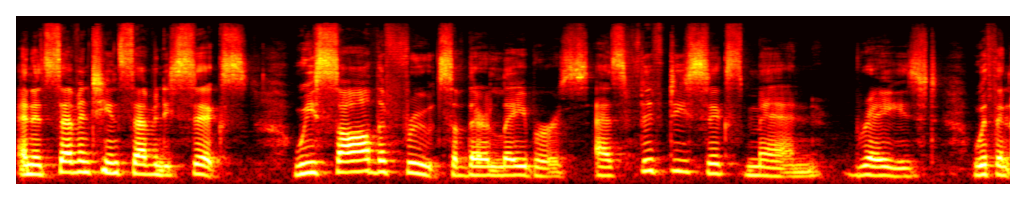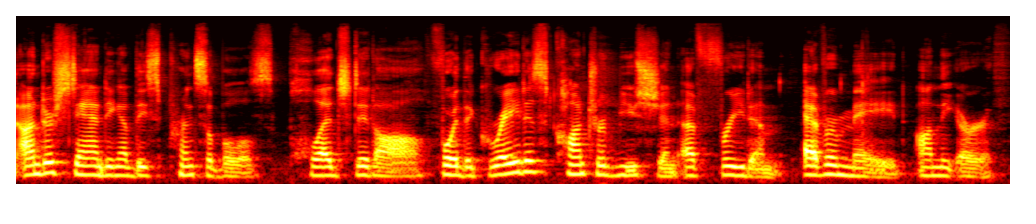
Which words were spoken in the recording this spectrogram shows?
And in 1776, we saw the fruits of their labors as 56 men raised with an understanding of these principles, pledged it all for the greatest contribution of freedom ever made on the earth.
